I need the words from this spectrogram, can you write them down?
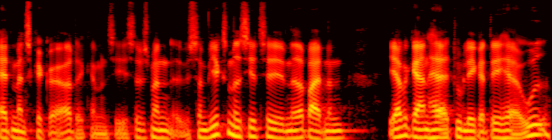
at man skal gøre det, kan man sige. Så hvis man som virksomhed siger til medarbejderne, jeg vil gerne have, at du lægger det her ud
